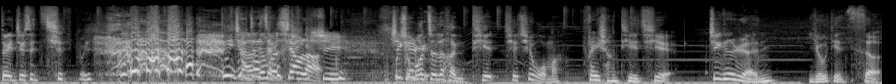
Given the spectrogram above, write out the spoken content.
对，就是切。你就在讲笑了，虚这个人什么真的很贴贴切我吗？非常贴切，这个人有点色。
